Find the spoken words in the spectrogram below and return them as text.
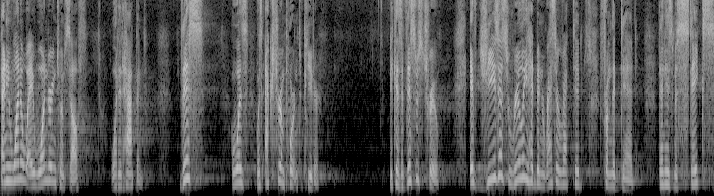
And he went away, wondering to himself what had happened. This was, was extra important to Peter. Because if this was true, if Jesus really had been resurrected from the dead, then his mistakes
